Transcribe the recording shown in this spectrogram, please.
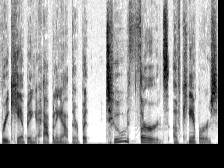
free camping happening out there. But two thirds of campers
